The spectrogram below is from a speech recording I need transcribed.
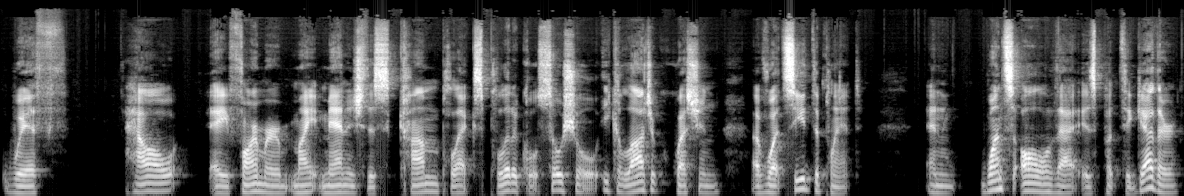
with how a farmer might manage this complex political, social, ecological question of what seed to plant? And once all of that is put together,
